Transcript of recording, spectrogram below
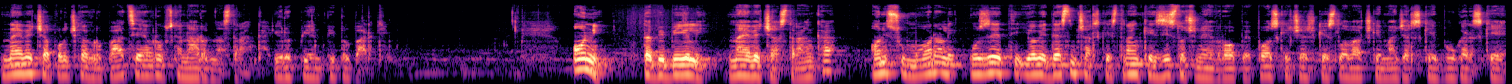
najveća politička grupacija je Evropska narodna stranka, European People Party. Oni, da bi bili najveća stranka, oni su morali uzeti i ove desničarske stranke iz istočne Evrope, Polske, Češke, Slovačke, Mađarske, Bugarske,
